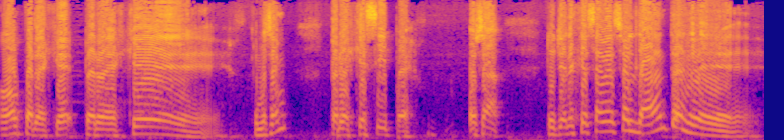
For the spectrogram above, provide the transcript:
No, pero es que, pero es que, ¿cómo se llama? Pero es que sí, pues. O sea, tú tienes que saber soldar antes de...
